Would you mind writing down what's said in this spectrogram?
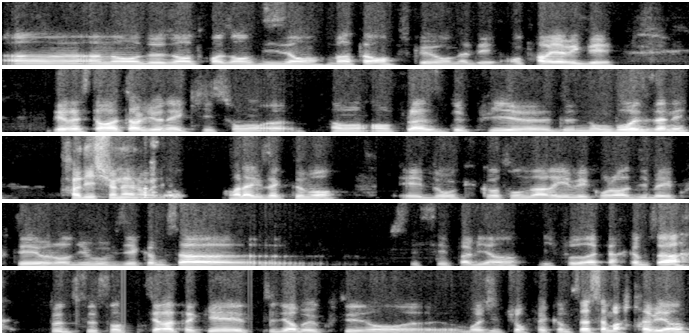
un, an, deux ans, trois ans, dix ans, vingt ans, parce qu'on a des, on travaille avec des, des restaurateurs lyonnais qui sont en, place depuis de nombreuses années. Traditionnels, on va dire. Voilà, exactement. Et donc, quand on arrive et qu'on leur dit, bah écoutez, aujourd'hui vous faisiez comme ça, c'est pas bien, il faudrait faire comme ça de se sentir attaqué et de se dire bah, écoutez, non, euh, moi j'ai toujours fait comme ça, ça marche très bien.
